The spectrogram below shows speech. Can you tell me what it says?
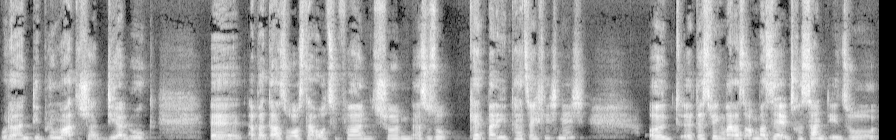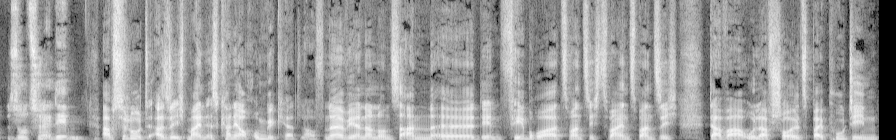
oder ein diplomatischer Dialog. Äh, aber da so aus der Haut zu fahren, ist schon, also so kennt man ihn tatsächlich nicht. Und äh, deswegen war das auch mal sehr interessant, ihn so, so zu erleben. Absolut. Also ich meine, es kann ja auch umgekehrt laufen. Ne? Wir erinnern uns an äh, den Februar 2022. Da war Olaf Scholz bei Putin.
